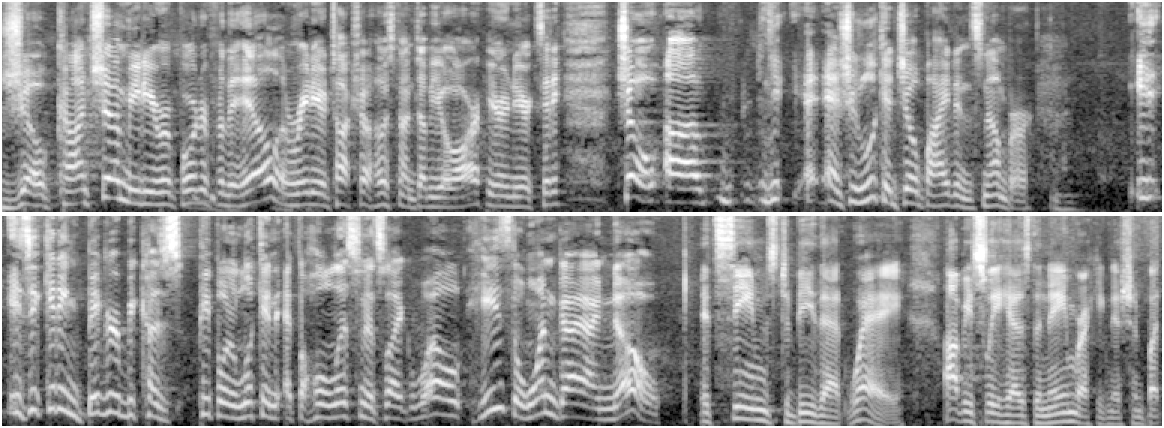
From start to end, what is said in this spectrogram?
Joe Concha, media reporter for The Hill, a radio talk show host on WOR here in New York City. Joe, uh, as you look at Joe Biden's number, mm -hmm is it getting bigger because people are looking at the whole list and it's like, well, he's the one guy I know? It seems to be that way. Obviously, he has the name recognition, but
